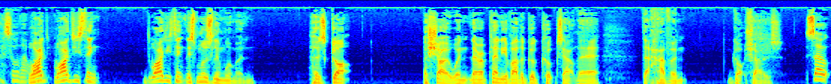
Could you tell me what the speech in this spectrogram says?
I saw that Why? one. Why do you think? Why do you think this Muslim woman has got a show when there are plenty of other good cooks out there that haven't got shows? So,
